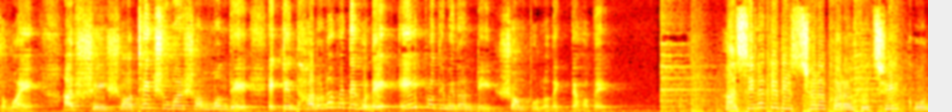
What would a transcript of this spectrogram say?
সময়ে। আর সেই সঠিক সময় সম্বন্ধে একটি ধারণা পেতে হলে এই প্রতিবেদনটি সম্পূর্ণ দেখতে হবে। হাসিনাকে দেশছাড়া করা হচ্ছে কোন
